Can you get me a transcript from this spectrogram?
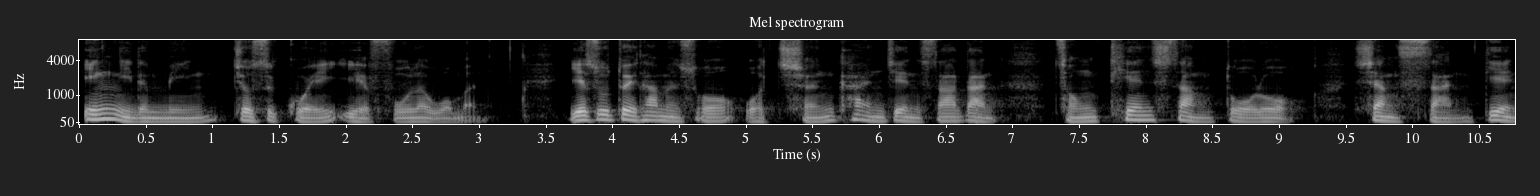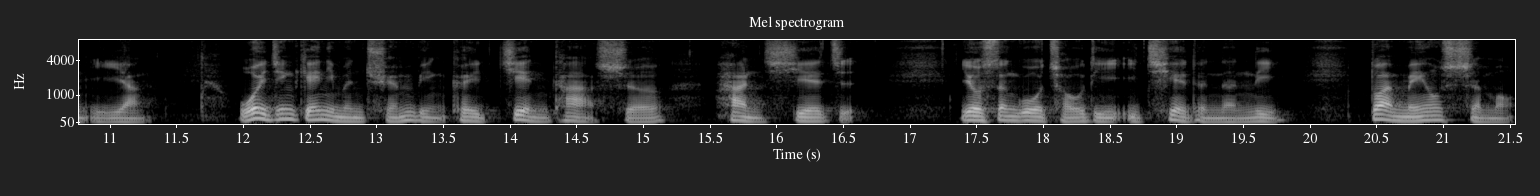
因你的名，就是鬼也服了我们。”耶稣对他们说：“我曾看见撒旦从天上堕落，像闪电一样。我已经给你们权柄，可以践踏蛇和蝎子，又胜过仇敌一切的能力，断没有什么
